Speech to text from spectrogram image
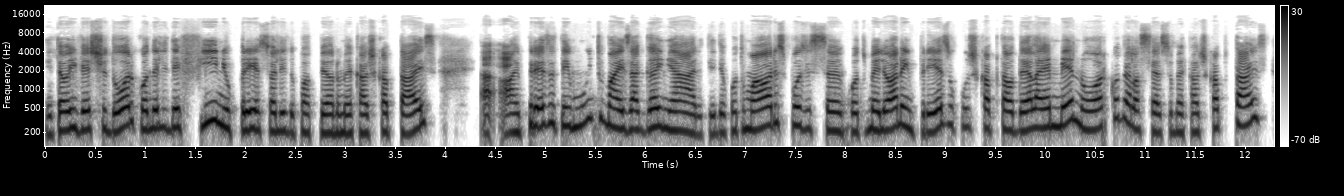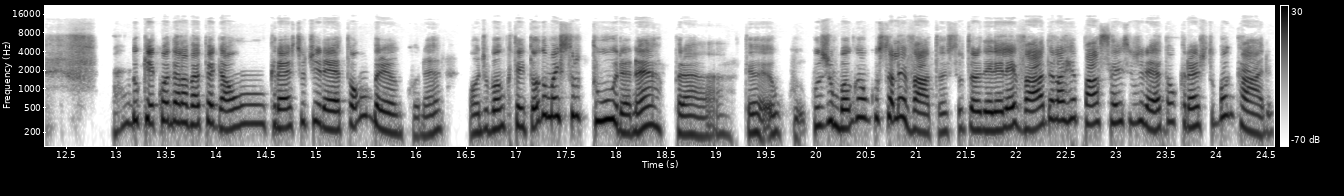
Então, o investidor, quando ele define o preço ali do papel no mercado de capitais, a, a, empresa tem muito mais a ganhar, entendeu? Quanto maior a exposição, quanto melhor a empresa, o custo de capital dela é menor quando ela acessa o mercado de capitais do que quando ela vai pegar um crédito direto a um branco, né? Onde o banco tem toda uma estrutura, né? Para o custo de um banco é um custo elevado, a estrutura dele é elevada, ela repassa isso direto ao crédito bancário.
